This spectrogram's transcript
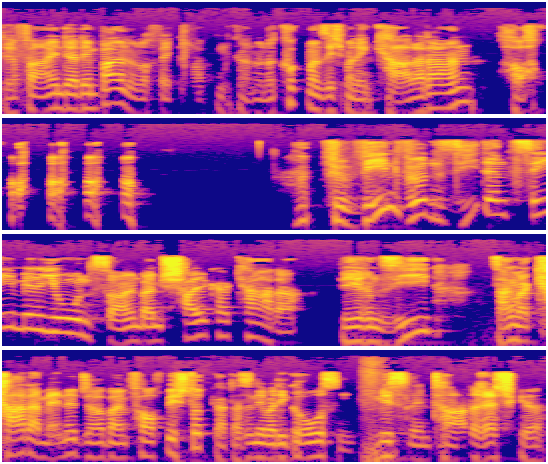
Der Verein, der den Ball nur noch wegklappen kann. Und dann guckt man sich mal den Kader da an. Für wen würden Sie denn 10 Millionen zahlen beim Schalker Kader? Wären Sie, sagen wir, Kadermanager beim VfB Stuttgart? Das sind ja immer die Großen. Misslintat, Reschke.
